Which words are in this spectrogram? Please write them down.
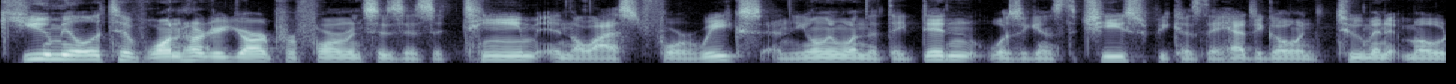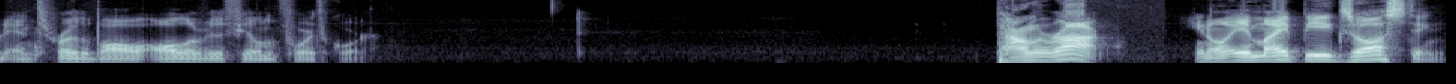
cumulative 100 yard performances as a team in the last four weeks, and the only one that they didn't was against the Chiefs because they had to go into two minute mode and throw the ball all over the field in the fourth quarter. Pound the rock. You know, it might be exhausting.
